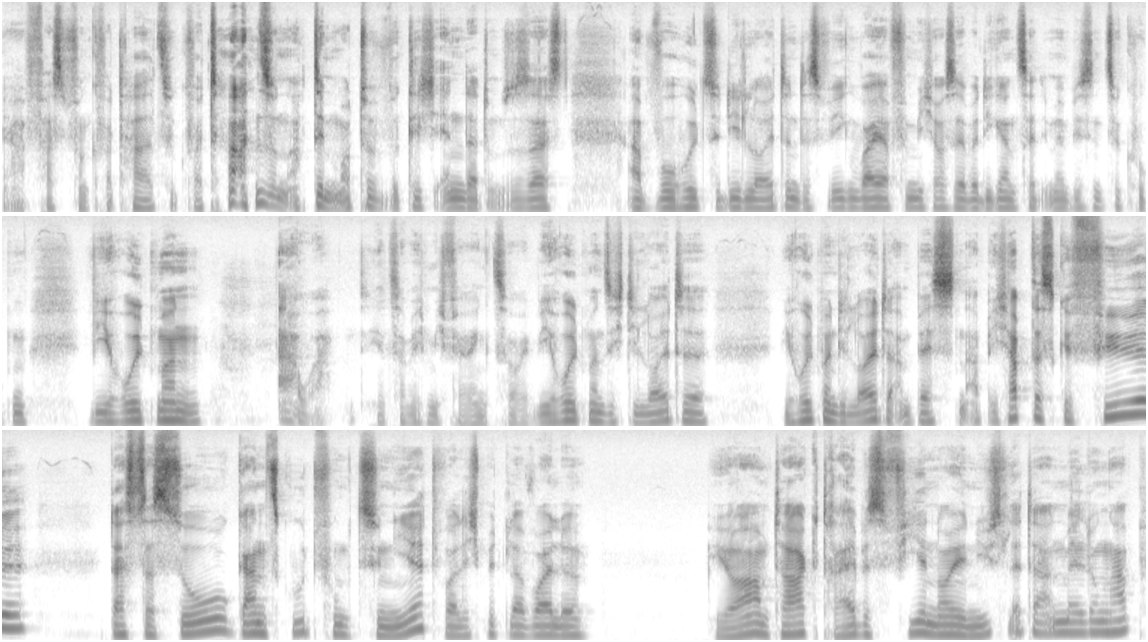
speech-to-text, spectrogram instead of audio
ja, fast von Quartal zu Quartal so nach dem Motto wirklich ändert und du sagst, ab wo holst du die Leute? Und deswegen war ja für mich auch selber die ganze Zeit immer ein bisschen zu gucken, wie holt man, aua, jetzt habe ich mich verrenkt, sorry, wie holt man sich die Leute, wie holt man die Leute am besten ab? Ich habe das Gefühl, dass das so ganz gut funktioniert, weil ich mittlerweile ja am Tag drei bis vier neue Newsletter-Anmeldungen habe,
